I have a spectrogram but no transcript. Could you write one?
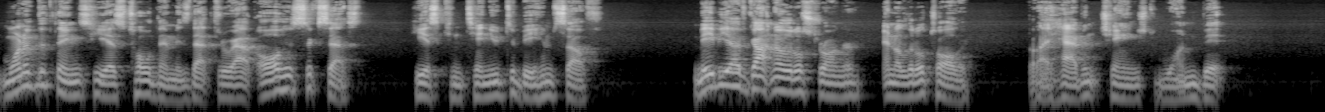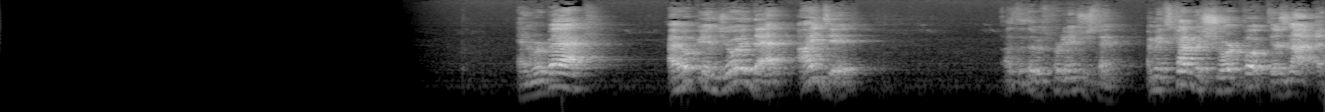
One of the things he has told them is that throughout all his success, he has continued to be himself. Maybe I've gotten a little stronger and a little taller, but I haven't changed one bit. And we're back. I hope you enjoyed that. I did. I thought that was pretty interesting. I mean, it's kind of a short book. There's not a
